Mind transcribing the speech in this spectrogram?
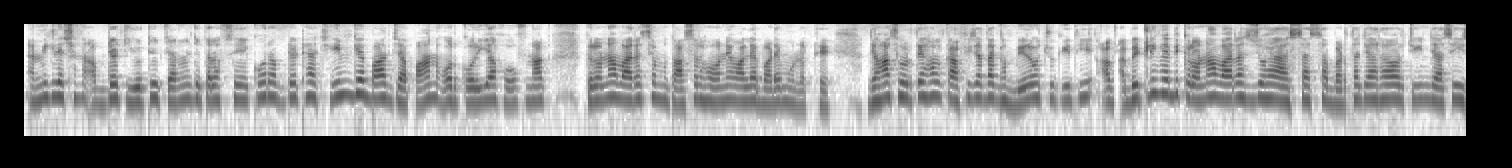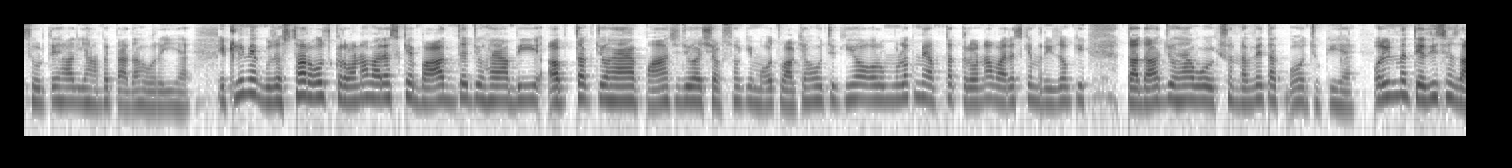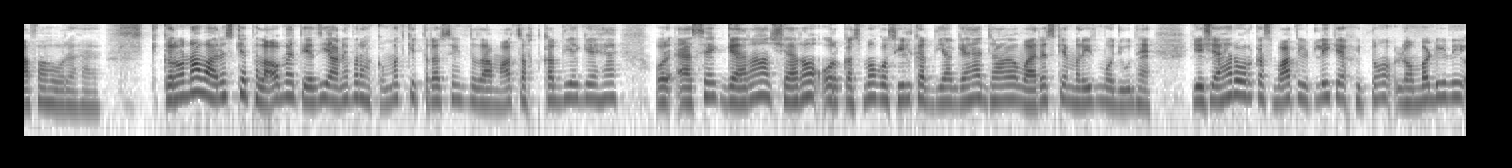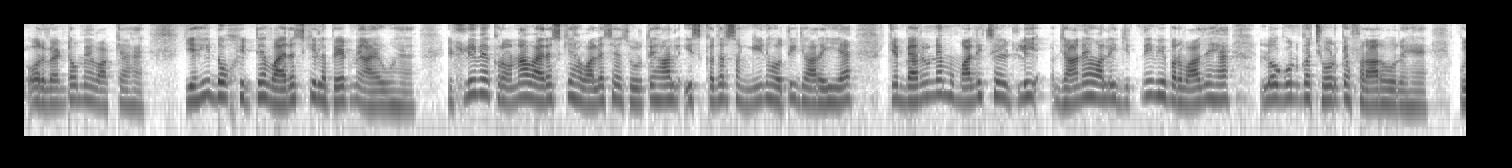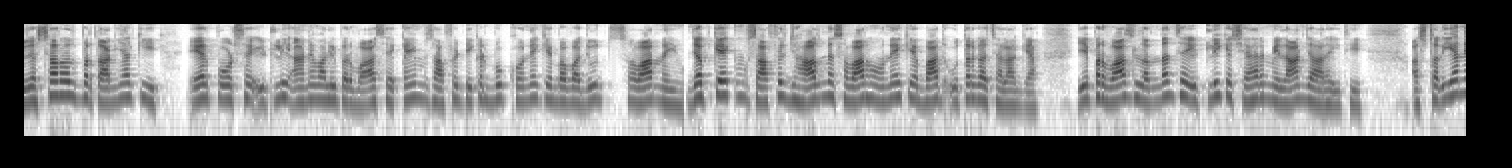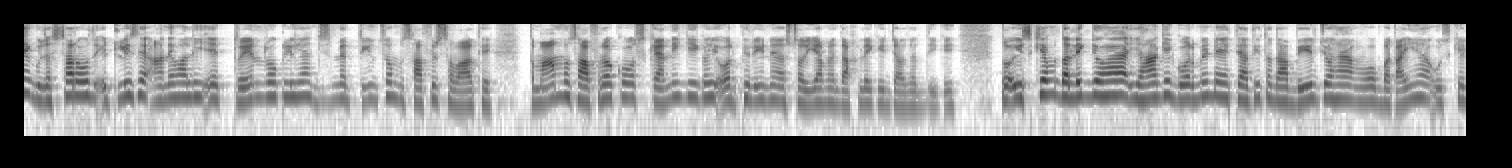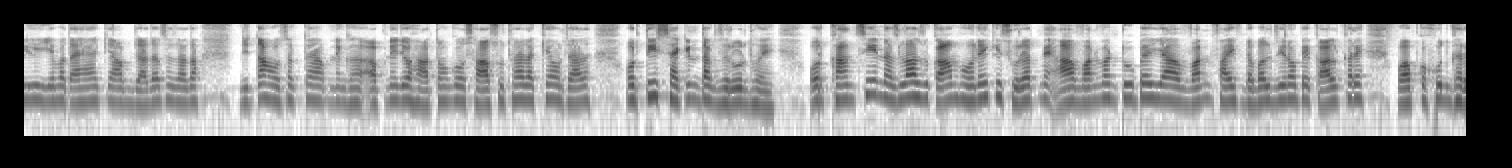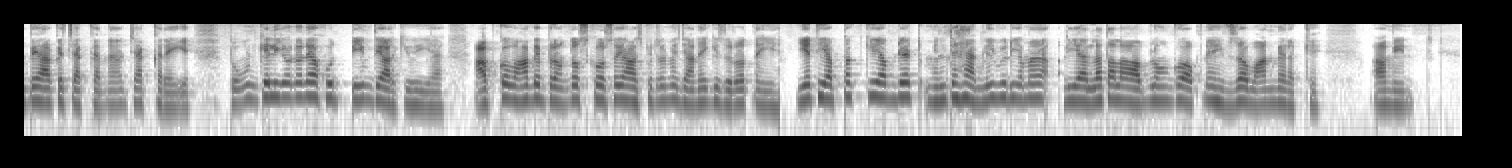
Immigration update YouTube channel کی طرف سے ایک اور اپڈیٹ ہے۔ چین کے بعد جاپان اور کوریا خوفناک کرونا وائرس سے متاثر ہونے والے بڑے ملک تھے، جہاں صورتحال کافی زیادہ گھمبیر ہو چکی تھی۔ اب اٹلی میں بھی کرونا وائرس جو ہے آہستہ آہستہ بڑھتا جا رہا ہے اور چین جیسی ہی صورتحال یہاں پہ پیدا ہو رہی ہے۔ اٹلی میں گزشتہ روز کرونا وائرس کے بعد جو ہے ابھی اب تک جو ہے پانچ جو ہے شخصوں کی موت واقع ہو چکی ہے اور ملک میں اب تک کرونا وائرس کے مریضوں کی تعداد جو ہے وہ ایک سو نوے تک پہنچ چکی ہے اور ان میں تیزی سے اضافہ ہو رہا ہے۔ کہ کرونا وائرس کے پھیلاؤ میں تیزی آنے پر حکومت کی طرف سے انتظامات سخت کر دیے گئے ہیں اور ایسے گیارہ شہروں اور قصبوں کو سیل کر دیا گیا ہے جہاں وائرس کے مریض موجود ہیں۔ یہ شہر اور قصبات اٹلی کے خطوں لومبرڈینی اور وینٹو میں واقع ہیں۔ یہی دو خطے وائرس کی لپیٹ میں آئے ہوئے ہیں۔ اٹلی میں کرونا وائرس کے حوالے سے صورتحال اس قدر سنگین ہوتی جا رہی ہے کہ بیرون ممالک سے اٹلی جانے والی جتنی بھی پروازیں ہیں، لوگ ان کو چھوڑ کے فرار ہو رہے ہیں۔ گزشتہ روز برطانیہ کی ایئرپورٹ سے اٹلی آنے والی پرواز سے کئی مسافر ٹکٹ بک ہونے کے باوجود سوار نہیں ہوں۔ جبکہ ایک مسافر جہاز میں سوار ہونے کے بعد اتر کر چلا گیا۔ یہ پرواز لندن سے اٹلی کے شہر ملان جا رہی تھی۔ آسٹریا نے گزشتہ روز اٹلی سے آنے والی ایک ٹرین روک لی ہے، جس میں تین سو مسافر سوار تھے۔ تمام مسافروں کو اسکیننگ کی گئی اور پھر انہیں آسٹریا میں داخلے کی اجازت دی گئی۔ تو اس کے متعلق جو ہے، یہاں کی گورنمنٹ نے احتیاطی تدابیر جو ہیں وہ بتائی ہیں۔ اس کے لیے یہ بتایا ہے کہ آپ زیادہ سے زیادہ جتنا ہو سکتا ہے اپنے گھر، اپنے جو ہاتھوں کو صاف ستھرا رکھیں اور زیادہ اور تیس سیکنڈ تک ضرور دھوئیں۔ اور کھانسی نزلہ زکام ہونے کی صورت میں آپ ون ون ٹو پہ یا ون فائیو ڈبل زیرو پہ کال کریں، وہ آپ کو خود گھر پہ آ کے چیک کرنا چیک کریں گے۔ تو ان کے لیے انہوں نے خود ٹیم تیار کی ہوئی ہے۔ آپ کو وہاں پہ پرنتو اسکورسو یا ہاسپٹل میں جانے کی ضرورت نہیں ہے۔ یہ تھی اب تک کی اپڈیٹ ملتے ہیں اگلی ویڈیو میں۔ اللہ تعالیٰ آپ لوگوں کو اپنے حفظ و بان میں رکھے۔ آمین۔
